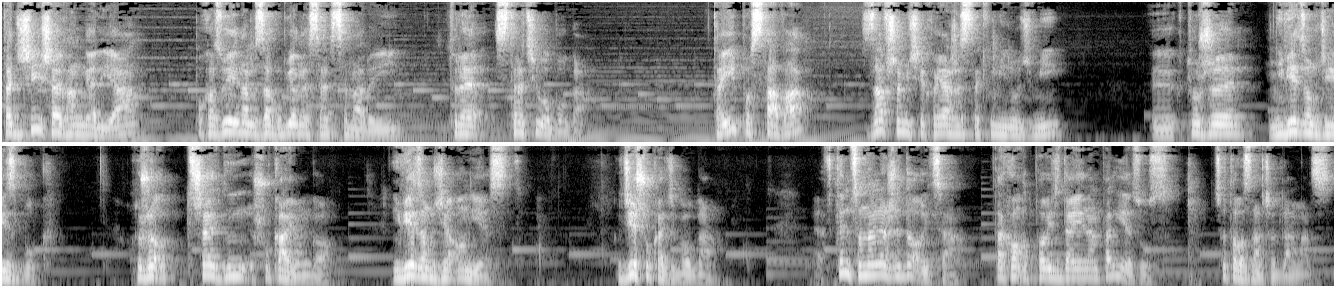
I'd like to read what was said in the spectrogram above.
ta dzisiejsza Ewangelia pokazuje nam zagubione serce Maryi, które straciło Boga. Ta jej postawa zawsze mi się kojarzy z takimi ludźmi, y, którzy nie wiedzą, gdzie jest Bóg, którzy od trzech dni szukają Go, nie wiedzą, gdzie On jest. Gdzie szukać Boga? W tym, co należy do Ojca. Taką odpowiedź daje nam Pan Jezus. Co to oznacza dla nas?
